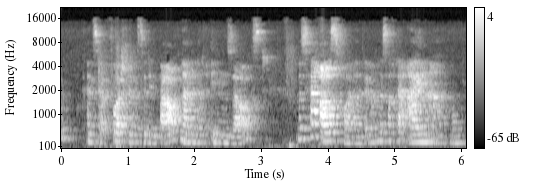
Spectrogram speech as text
Du kannst dir auch vorstellen, dass du den Bauchnabel nach innen saugst. das ist herausfordernd. Wir machen das auf der Einatmung.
